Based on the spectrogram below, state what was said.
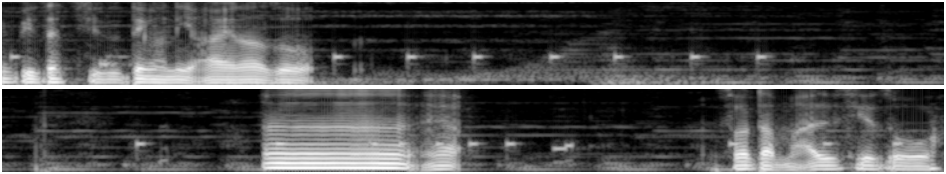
Irgendwie setzt diese Dinger nie ein, also. Äh, ja. Sollte mal alles hier so.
